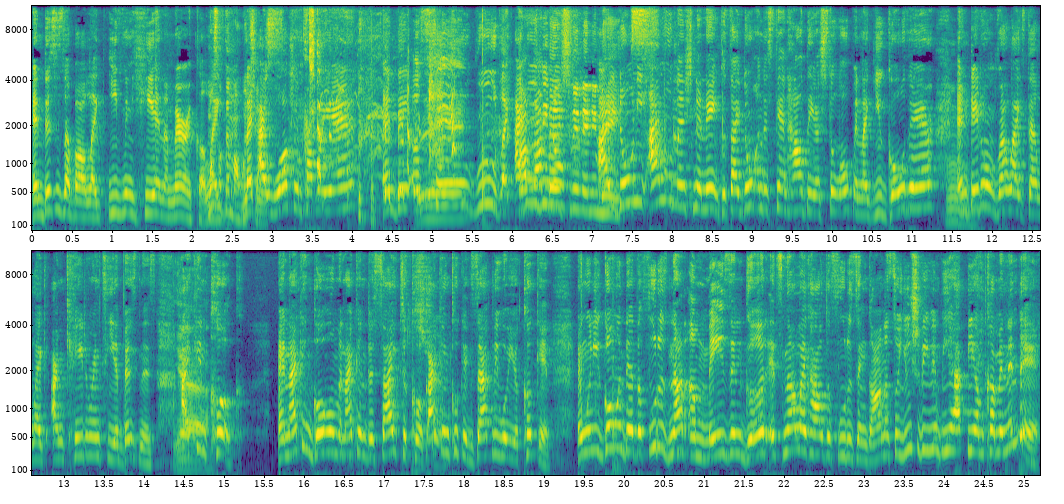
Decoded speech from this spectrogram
and this is about like even here in america like of them are like i walk in Papaye and they are so rude like i I'm don't not even mentioning know any i don't e- i won't mention a name because i don't understand how they are still open like you go there and hmm. they don't realize that like i'm catering to your business i can cook and I can go home and I can decide to cook. I can cook exactly what you're cooking. And when you go in there, the food is not amazing good. It's not like how the food is in Ghana. So you should even be happy I'm coming in there.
